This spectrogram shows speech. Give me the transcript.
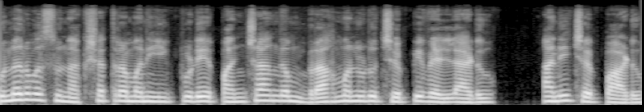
పునర్వసు నక్షత్రమని ఇప్పుడే పంచాంగం బ్రాహ్మణుడు చెప్పి వెళ్ళాడు. అని చెప్పాడు.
